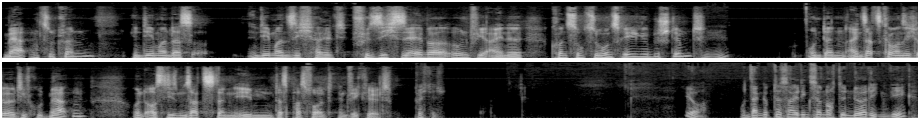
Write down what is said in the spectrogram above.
merken zu können, indem man das indem man sich halt für sich selber irgendwie eine Konstruktionsregel bestimmt. Mhm. Und dann einen Satz kann man sich relativ gut merken und aus diesem Satz dann eben das Passwort entwickelt. Richtig. Ja. Und dann gibt es allerdings ja noch den nerdigen Weg.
